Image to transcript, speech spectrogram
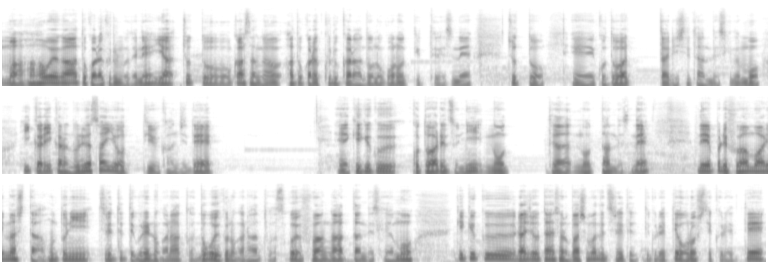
まあ母親が後から来るのでね、いや、ちょっとお母さんが後から来るからどのこのって言ってですね、ちょっと、えー、断ったりしてたんですけども、いいからいいから乗りなさいよっていう感じで、えー、結局断れずに乗って乗ったんですね。で、やっぱり不安もありました。本当に連れてってくれるのかなとか、どこ行くのかなとか、すごい不安があったんですけども、結局、ラジオ体操の場所まで連れてってくれて、降ろしてくれて、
